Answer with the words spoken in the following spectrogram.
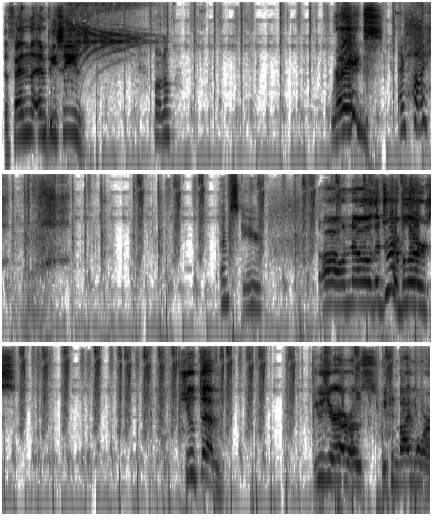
Defend the NPCs. oh no. Regs. I'm coming. I'm scared. Oh no, the Dripplers. Shoot them. Use your arrows. We can buy more.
